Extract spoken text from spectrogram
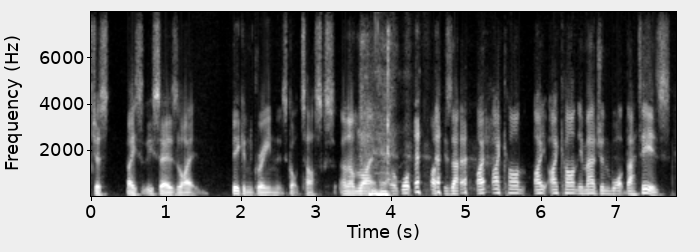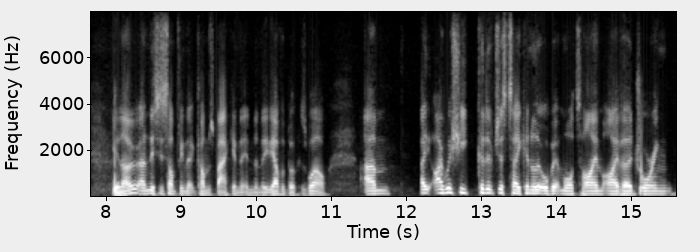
just basically says like big and green it's got tusks. And i'm like well, what the fuck is that? I, I can't I, I can't imagine what that is you know? And this is something that comes back in the, in the, the other book as well. Um I, I wish he could have just taken a little bit more time, either drawing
